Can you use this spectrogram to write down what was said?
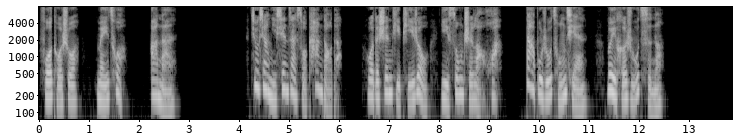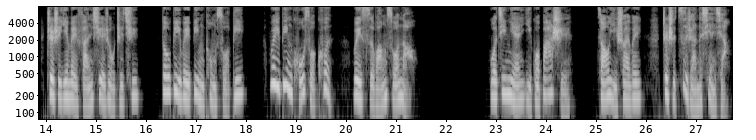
佛陀说：“没错，阿难，就像你现在所看到的，我的身体皮肉已松弛老化，大不如从前。为何如此呢？这是因为凡血肉之躯，都必为病痛所逼，为病苦所困，为死亡所恼。我今年已过八十，早已衰微，这是自然的现象，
